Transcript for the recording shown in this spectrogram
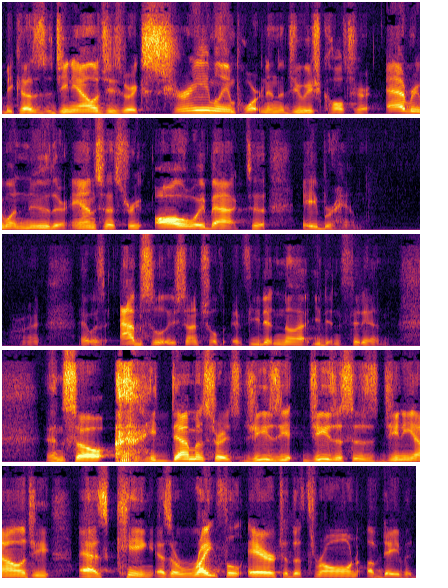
because genealogies were extremely important in the Jewish culture, everyone knew their ancestry all the way back to Abraham. Right? It was absolutely essential. If you didn't know that, you didn't fit in. And so he demonstrates Jesus' genealogy as king, as a rightful heir to the throne of David,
